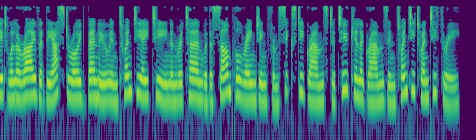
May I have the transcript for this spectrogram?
It will arrive at the asteroid Bennu in 2018 and return with a sample ranging from 60 grams to 2 kilograms in 2023.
